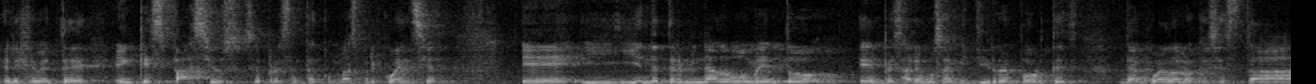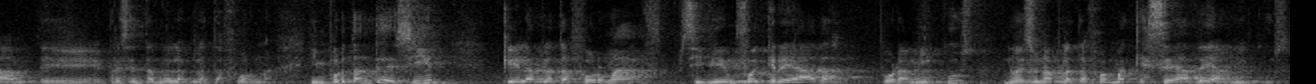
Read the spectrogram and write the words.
LGBT, en qué espacios se presentan con más frecuencia. E, y, en determinado momento empezaremos a emitir reportes de acuerdo a lo que se está eh, presentando en la plataforma. Importante decir que la plataforma, si bien fue creada por Amicus, no es una plataforma que sea de Amicus.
